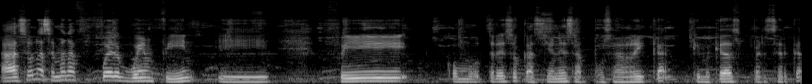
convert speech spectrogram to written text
Hace una semana fue el buen fin y fui como tres ocasiones a Poza Rica, que me queda súper cerca.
